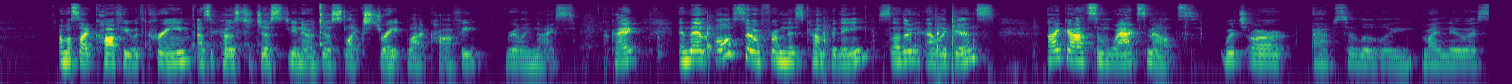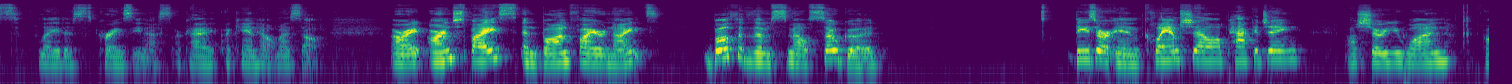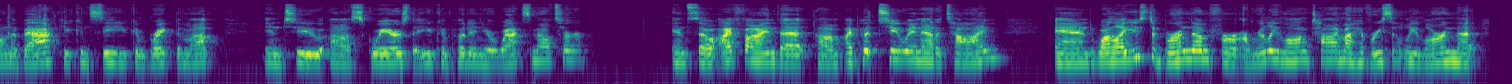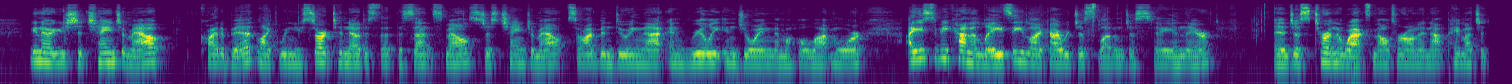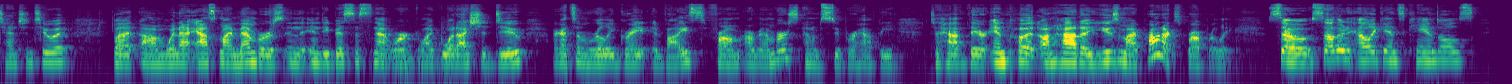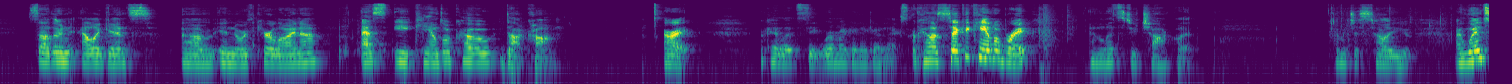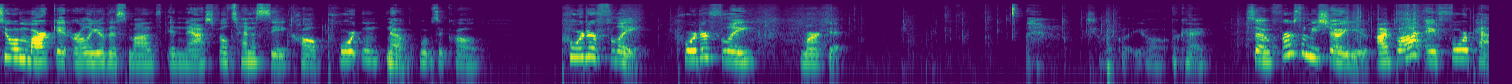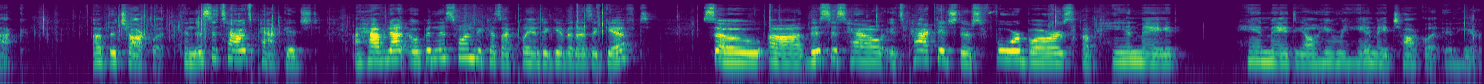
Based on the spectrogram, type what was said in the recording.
almost like coffee with cream, as opposed to just, you know, just like straight black coffee. Really nice. Okay. And then also from this company, Southern Elegance, I got some wax melts which are absolutely my newest, latest craziness. Okay, I can't help myself. All right, Orange Spice and Bonfire Nights. Both of them smell so good. These are in clamshell packaging. I'll show you one on the back. You can see you can break them up into uh, squares that you can put in your wax melter. And so I find that um, I put two in at a time and while I used to burn them for a really long time, I have recently learned that, you know, you should change them out quite a bit. Like when you start to notice that the scent smells, just change them out. So I've been doing that and really enjoying them a whole lot more. I used to be kind of lazy, like I would just let them just stay in there and just turn the wax melter on and not pay much attention to it. But um, when I asked my members in the Indie Business Network, like what I should do, I got some really great advice from our members, and I'm super happy to have their input on how to use my products properly. So Southern Elegance Candles, Southern Elegance um, in North Carolina, secandleco.com. All right. Okay, let's see. Where am I going to go next? Okay, let's take a candle break and let's do chocolate. Let me just tell you. I went to a market earlier this month in Nashville, Tennessee called Porton, no, what was it called? Porter Flea. Porter Flea Market. Chocolate, y'all. Okay. So first let me show you. I bought a four pack of the chocolate and this is how it's packaged. I have not opened this one because I plan to give it as a gift. So uh, this is how it's packaged. There's four bars of handmade handmade, do y'all hear me? Handmade chocolate in here.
